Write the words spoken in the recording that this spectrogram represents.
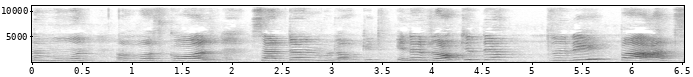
the moon uh, was called Saturn rocket. In a rocket there are three parts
